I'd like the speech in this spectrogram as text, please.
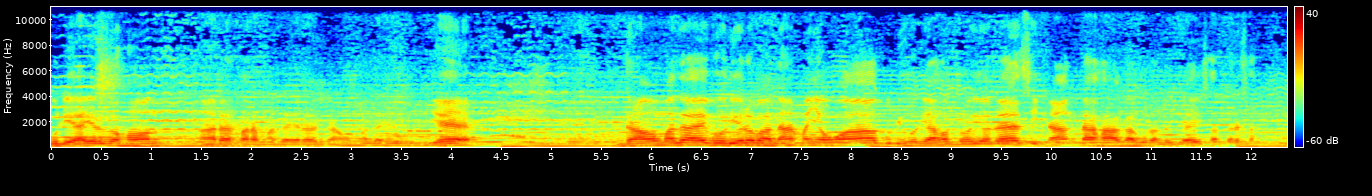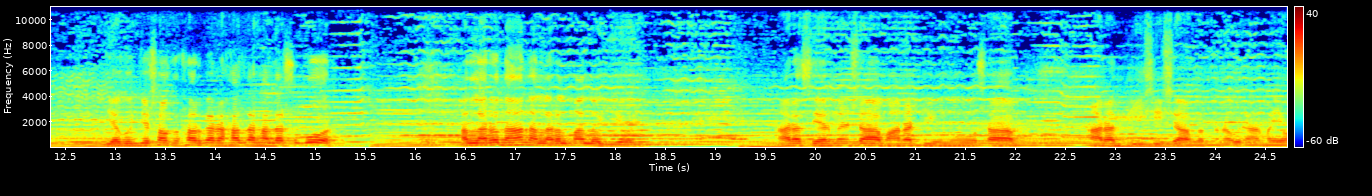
গুলি আয়ের যখন আর আর পারা মাজা এর আর গ্রাম মাজা গুলিয়ে গ্রাম মাজা এ ঘুরিয়র বাদান মাইয়াওয়া গুলি হরি আহত হইরে সিটাং, ডাহা গাগুরা লই যাই সরকারের সাথে। ইয়া গুজে সরকার হাজার হাজার শুকর। আল্লাহর দান আল্লাহর মাল লই গিয়ে হই আর চেয়ারম্যান সাহেব আর টিউনু সাহেব আর ডিসি সাহেব আপনারা আর মাইয়া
